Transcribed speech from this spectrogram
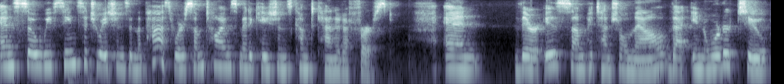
And so we've seen situations in the past where sometimes medications come to Canada first. And there is some potential now that in order to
